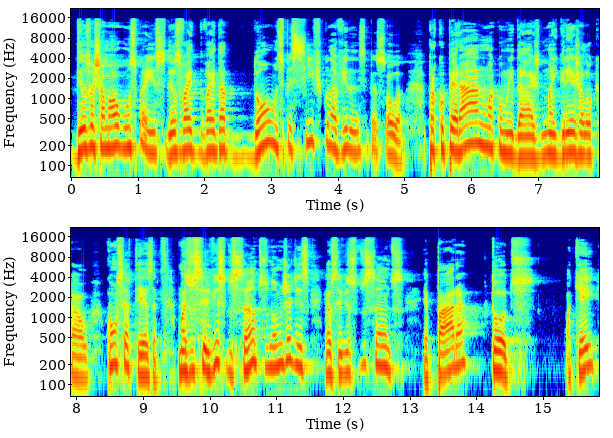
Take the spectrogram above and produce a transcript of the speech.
Deus vai chamar alguns para isso, Deus vai, vai dar dom específico na vida dessa pessoa, para cooperar numa comunidade, numa igreja local, com certeza. Mas o serviço dos santos, o nome já diz, é o serviço dos santos, é para todos. Ok?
